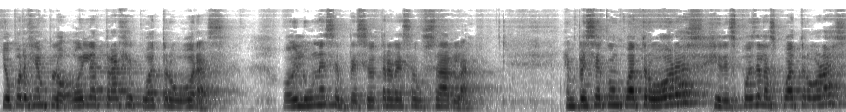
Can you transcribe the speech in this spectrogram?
Yo, por ejemplo, hoy la traje cuatro horas. Hoy lunes empecé otra vez a usarla. Empecé con cuatro horas y después de las cuatro horas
